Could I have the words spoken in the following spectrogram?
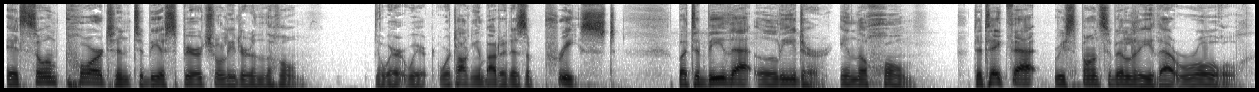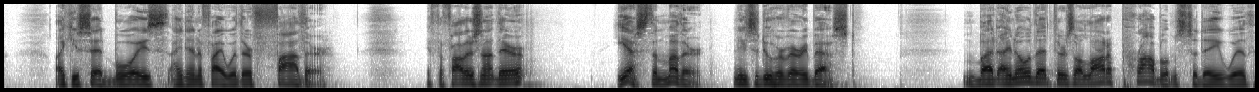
it's so important to be a spiritual leader in the home. We're, we're, we're talking about it as a priest, but to be that leader in the home, to take that responsibility, that role. Like you said, boys identify with their father. If the father's not there, yes, the mother needs to do her very best. But I know that there's a lot of problems today with,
